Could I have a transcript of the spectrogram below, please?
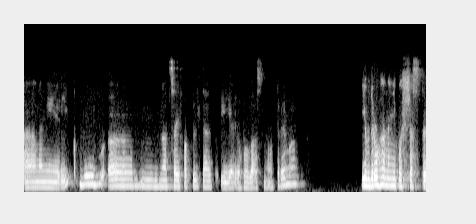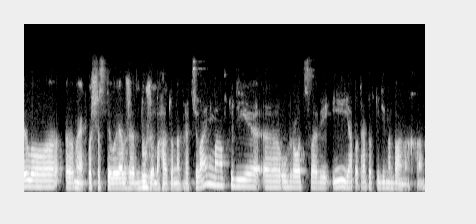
Е, На мій рік був е, на цей факультет, і я його власне отримав. І вдруге мені пощастило, е, ну як пощастило, я вже дуже багато напрацювань мав тоді у Вроцлаві, і я потрапив тоді на Банаха.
